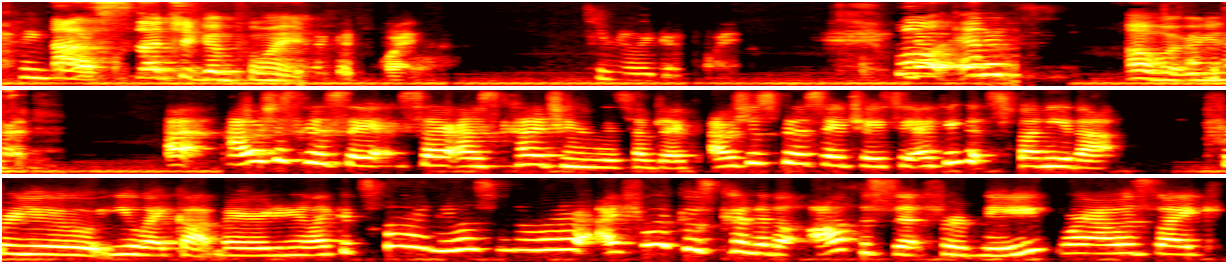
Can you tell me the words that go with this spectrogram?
I think that's, that's such a good point. A good point. It's a really good point. Well, no, and, and it's oh, what were you gonna say? I, I was just gonna say. Sorry, I was kind of changing the subject. I was just gonna say, Tracy. I think it's funny that for you, you like got married and you're like, it's fine. You listen to her. I feel like it was kind of the opposite for me, where I was like,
